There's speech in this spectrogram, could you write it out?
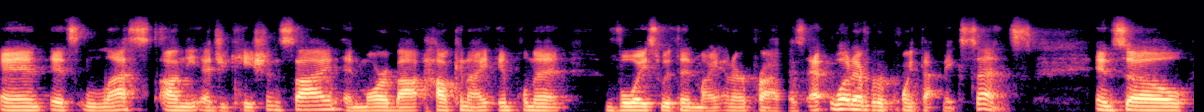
and it's less on the education side and more about how can I implement voice within my enterprise at whatever point that makes sense. And so,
